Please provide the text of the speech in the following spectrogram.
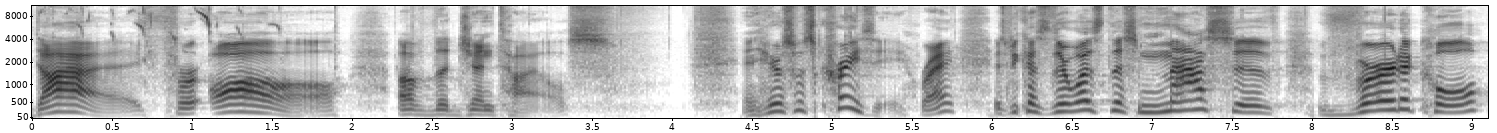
died for all of the Gentiles. And here's what's crazy, right? Is because there was this massive vertical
